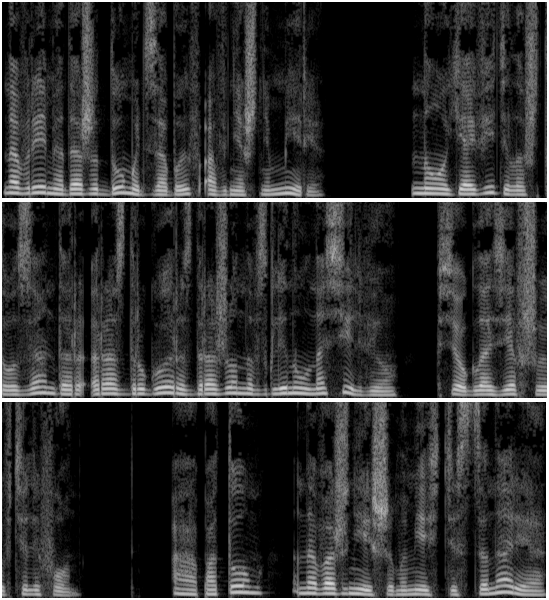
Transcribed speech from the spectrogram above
на время даже думать забыв о внешнем мире. Но я видела, что Зандер раз-другой раздраженно взглянул на Сильвию, все глазевшую в телефон. А потом, на важнейшем месте сценария,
